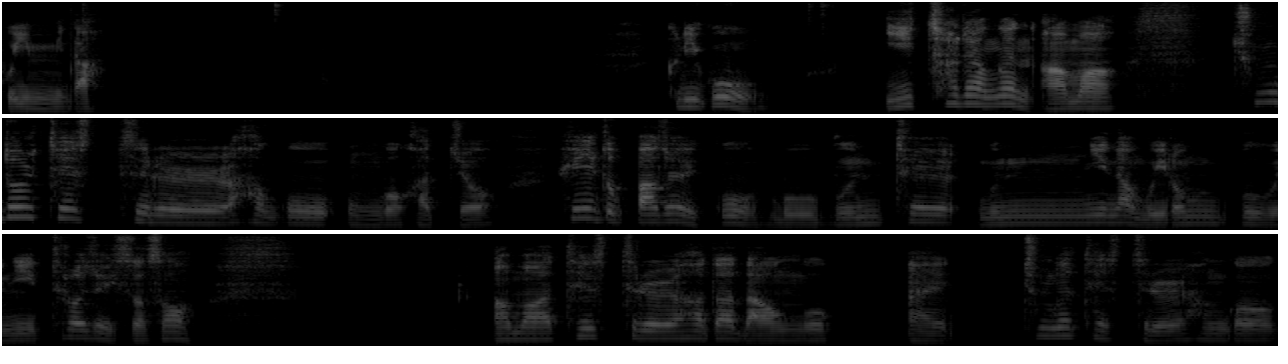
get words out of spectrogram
보입니다. 그리고 이 차량은 아마 충돌 테스트를 하고 온 것 같죠. 휠도 빠져 있고 뭐 문틀 문이나 뭐 이런 부분이 틀어져 있어서 아마 테스트를 하다 나온 거 아니 충돌 테스트를 한 것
